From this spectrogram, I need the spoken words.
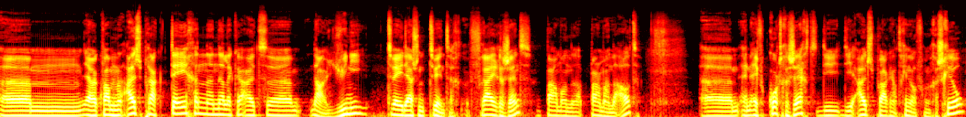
Ehm, ja, we kwamen een uitspraak tegen, eh, Nelleke, uit eh, nou, juni 2020. Vrij recent, een paar maanden, paar maanden oud. Ehm, en even kort gezegd, die, die uitspraak, nou, het ging over een geschil.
